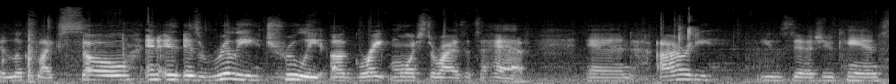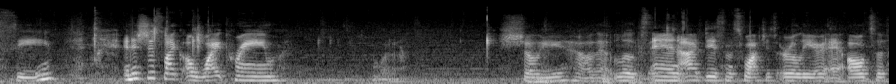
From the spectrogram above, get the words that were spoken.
It looks like so and it is really truly a great moisturizer to have. And I already used it as you can see. And it's just like a white cream. I'm gonna show mm-hmm. you how that looks. And I did some swatches earlier at Ulta.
